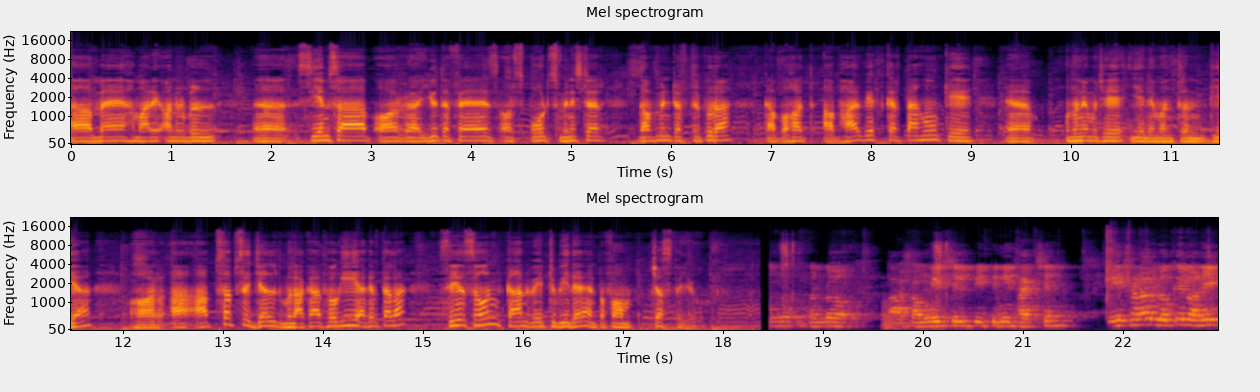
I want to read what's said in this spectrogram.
अ, मैं हमारे ऑनरेबल सीएम साहब और यूथ अफेयर्स और sports minister government of Tripura का बहुत आभार व्यक्त करता हूँ कि उन्होंने मुझे ये निमंत्रण दिया। और आ, आप सबसे जल्द मुलाकात होगी Agartala see you soon can't wait to be there and perform just for you অন্য আহ, সঙ্গীত শিল্পী তিনি থাকছেন এছাড়াও লোকেল অনেক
